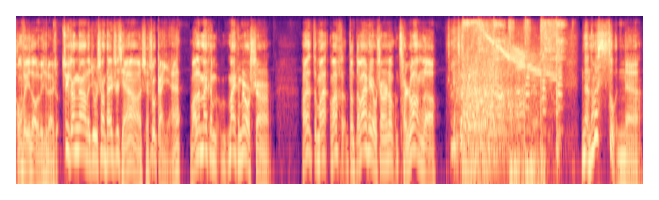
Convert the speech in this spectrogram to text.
童飞到了微信来说，最尴尬的就是上台之前啊，想说感言，完了麦克麦克没有声完完完等等麦克有声了，词儿忘了，你咋那么损呢？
